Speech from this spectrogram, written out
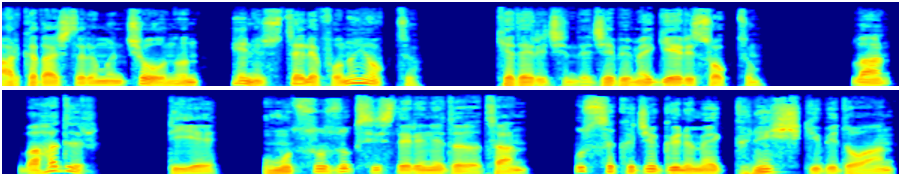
Arkadaşlarımın çoğunun henüz telefonu yoktu. Keder içinde cebime geri soktum. Lan Bahadır diye umutsuzluk sislerini dağıtan, bu sıkıcı günüme güneş gibi doğan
